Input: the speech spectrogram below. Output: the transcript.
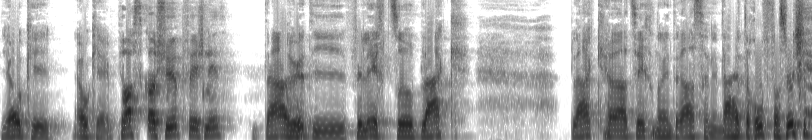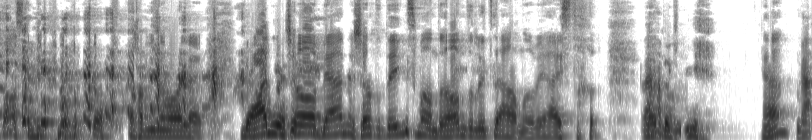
Ja, okay. okay. Pascal Schöpf ist nicht? Da würde ich vielleicht so Black, Black hat sicher noch Interesse. Nein, doch auf, was willst du denn Basketball? kann ich noch mal Wir haben ja schon, wir haben ja schon den Dingsmann, der andere Luzerner, wie heisst der? Haben wir? Ja? Wer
